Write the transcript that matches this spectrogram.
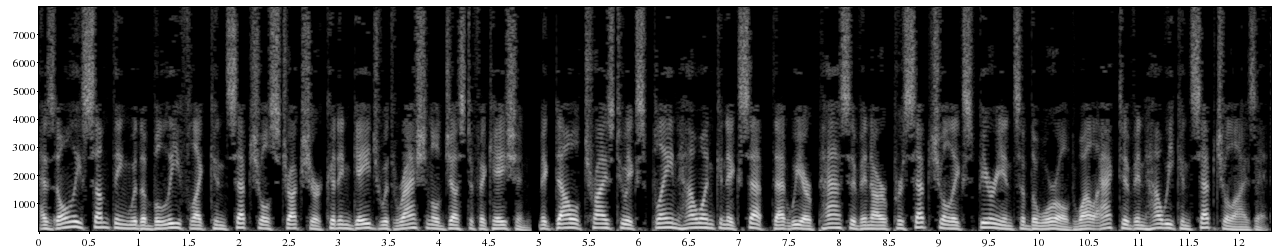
as only something with a belief-like conceptual structure could engage with rational justification, McDowell tries to explain how one can accept that we are passive in our perceptual experience of the world while active in how we conceptualize it.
